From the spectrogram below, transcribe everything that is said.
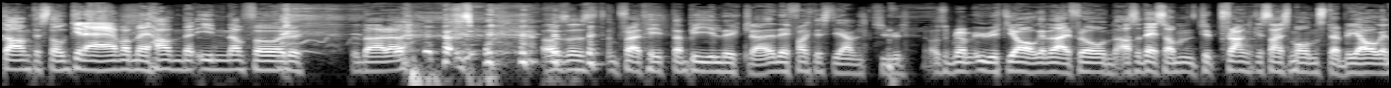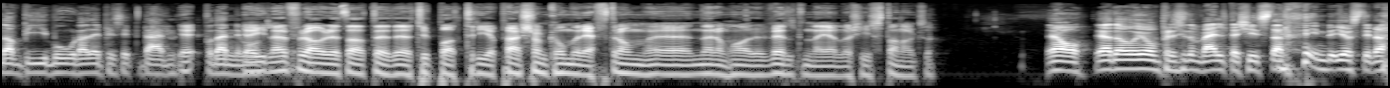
Dante stå och gräva med handen innanför det där. och så för att hitta bilnycklar, det är faktiskt jävligt kul. Och så blir de utjagade därifrån, alltså det är som typ Frankensteins monster blir jagade av byborna, det är i princip den, Jag, på den nivån. jag gillar för övrigt att det är typ bara tre personer som kommer efter dem eh, när de har vält den där jävla kistan också. Ja, ja då, ja, precis, de välter kistan just i den.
